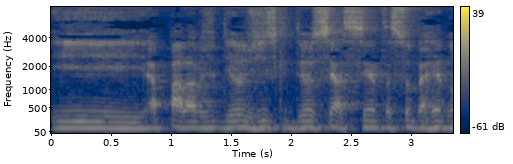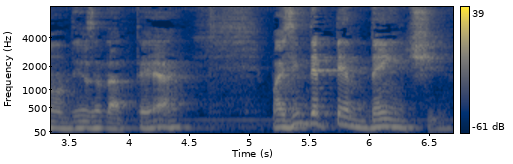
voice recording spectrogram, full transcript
e a palavra de Deus diz que Deus se assenta sobre a redondeza da terra, mas independente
